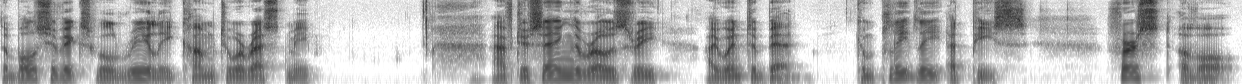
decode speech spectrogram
the Bolsheviks will really come to arrest me. After saying the rosary, I went to bed, completely at peace. First of all,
